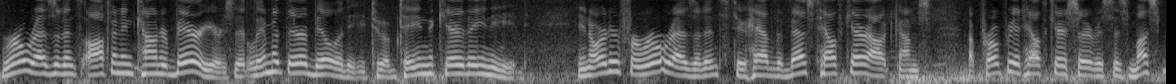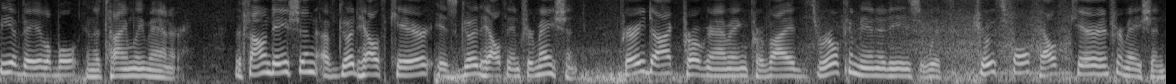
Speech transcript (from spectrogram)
Rural residents often encounter barriers that limit their ability to obtain the care they need. In order for rural residents to have the best health care outcomes, appropriate health care services must be available in a timely manner. The foundation of good health care is good health information. Prairie Doc programming provides rural communities with truthful health care information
